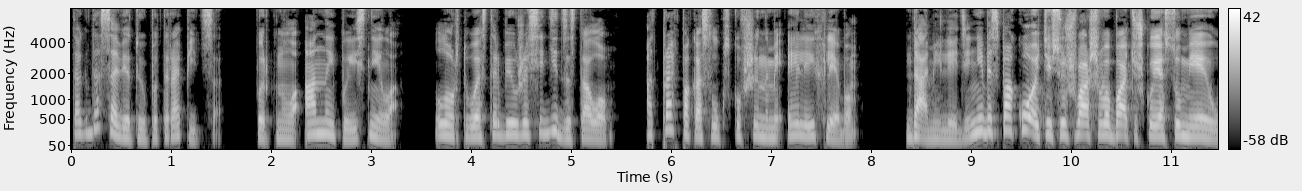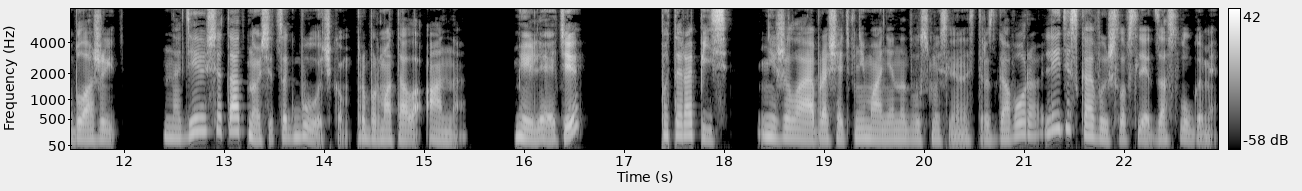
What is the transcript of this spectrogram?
«Тогда советую поторопиться», — фыркнула Анна и пояснила. «Лорд Уэстерби уже сидит за столом. Отправь пока слуг с кувшинами Эли и хлебом». «Да, миледи, не беспокойтесь, уж вашего батюшку я сумею ублажить». «Надеюсь, это относится к булочкам», — пробормотала Анна. «Миледи?» «Поторопись», не желая обращать внимания на двусмысленность разговора, леди Скай вышла вслед за слугами.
